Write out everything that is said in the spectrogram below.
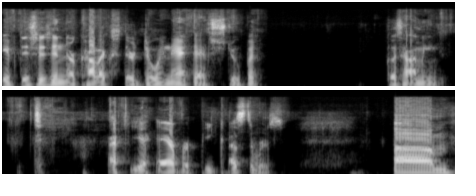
if this is in narcotics, they're doing that? That's stupid. Because, I mean, you have repeat customers. Um,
